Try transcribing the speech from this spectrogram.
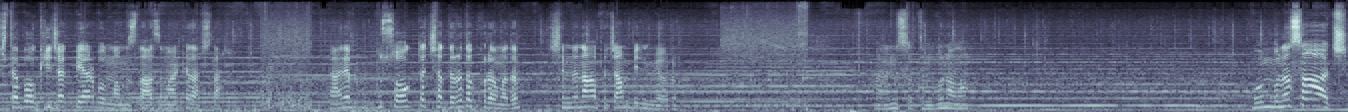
Kitabı okuyacak bir yer bulmamız lazım arkadaşlar. Yani bu soğukta çadırı da kuramadım. Şimdi ne yapacağım bilmiyorum. Ananı satayım bu ne lan? Oğlum bu nasıl ağaç?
